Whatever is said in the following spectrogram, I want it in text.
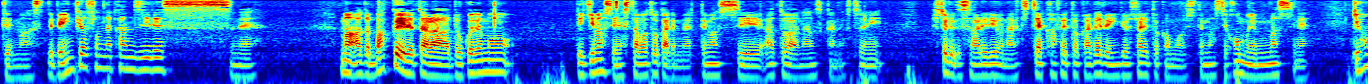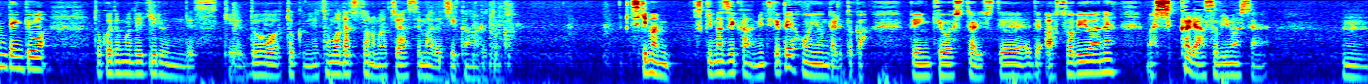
てます。で勉強はそんな感じですね。まああとバッグ入れたらどこでもできますしねスタバとかでもやってますしあとはなんですかね普通に一人で座れるようなちっちゃいカフェとかで勉強したりとかもしてますし本も読みますしね。基本勉強はどこでもできるんですけど特に、ね、友達との待ち合わせまで時間あるとか隙間隙間時間見つけて本読んだりとか勉強したりしてで遊びはね、まあ、しっかり遊びましたね。うん。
